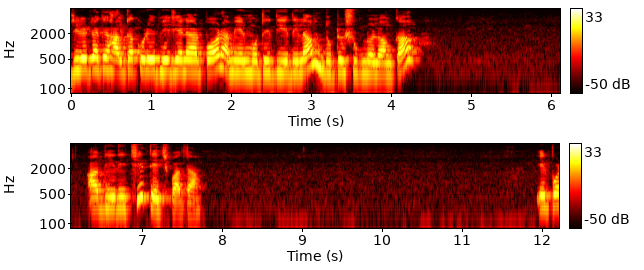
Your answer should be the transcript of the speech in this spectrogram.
জিরেটাকে হালকা করে ভেজে নেওয়ার পর আমি এর মধ্যে দিয়ে দিলাম দুটো শুকনো লঙ্কা আর দিয়ে দিচ্ছি তেজপাতা। এরপর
